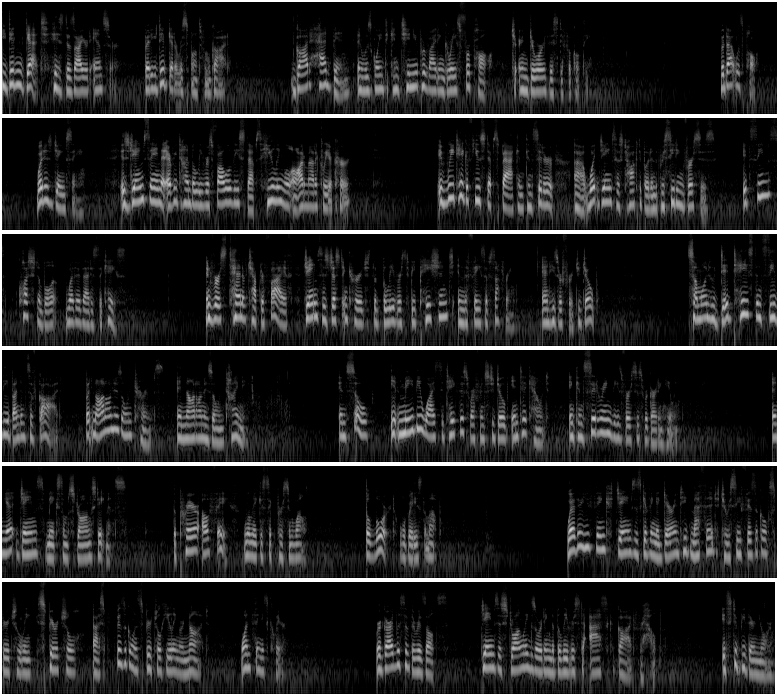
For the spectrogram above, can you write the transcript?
he didn't get his desired answer, but he did get a response from God. God had been and was going to continue providing grace for Paul to endure this difficulty. But that was Paul. What is James saying? Is James saying that every time believers follow these steps, healing will automatically occur? If we take a few steps back and consider uh, what James has talked about in the preceding verses, it seems questionable whether that is the case. In verse 10 of chapter 5, James has just encouraged the believers to be patient in the face of suffering, and he's referred to Job. Someone who did taste and see the abundance of God, but not on his own terms and not on his own timing. And so, it may be wise to take this reference to Job into account in considering these verses regarding healing. And yet, James makes some strong statements. The prayer of faith will make a sick person well. The Lord will raise them up. Whether you think James is giving a guaranteed method to receive physical, spiritually, spiritual, uh, physical and spiritual healing or not, one thing is clear. Regardless of the results, James is strongly exhorting the believers to ask God for help. It's to be their norm.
